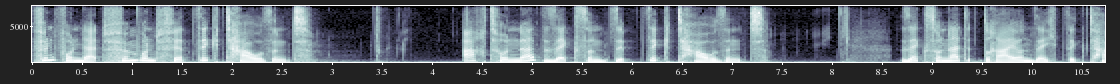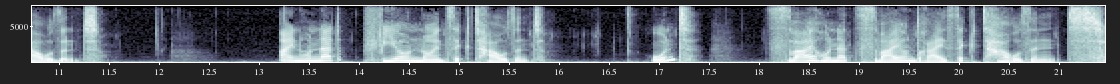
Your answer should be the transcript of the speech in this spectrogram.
545.000. 876.000. 663.000. 194.000. Und 232.000.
